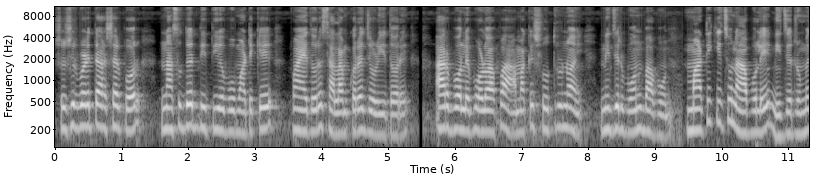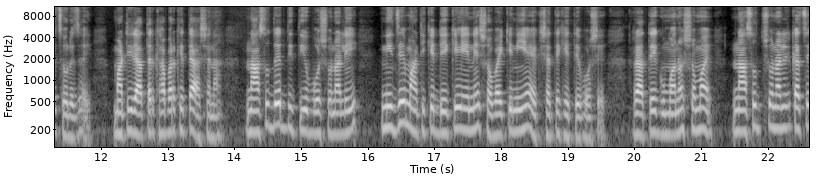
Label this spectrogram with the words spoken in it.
শ্বশুরবাড়িতে আসার পর নাসুদের দ্বিতীয় বউ মাটিকে পায়ে ধরে সালাম করে, জড়িয়ে ধরে। আর বলে, বড় আপা, আমাকে শত্রু নয়, নিজের বোন বাবুন। মাটি কিছু না বলে নিজের রুমে চলে যায়। মাটি রাতের খাবার খেতে আসে না। নাসুদের দ্বিতীয় বউ সোনালি নিজে মাটিকে ডেকে এনে সবাইকে নিয়ে একসাথে খেতে বসে। রাতে ঘুমানোর সময় নাসুদ সোনালির কাছে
